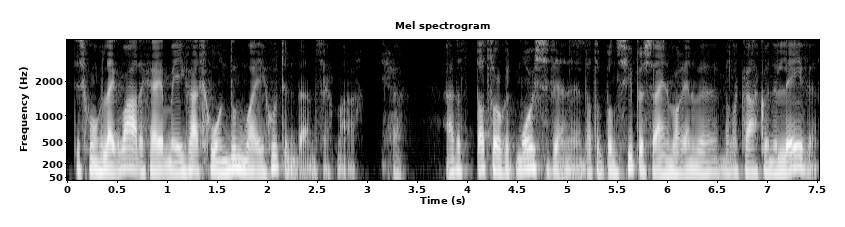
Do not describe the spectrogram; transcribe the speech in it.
Het is gewoon gelijkwaardigheid, maar je gaat gewoon doen waar je goed in bent, zeg maar. Ja. Ja, dat, dat zou ik het mooiste vinden, dat er principes zijn waarin we met elkaar kunnen leven.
